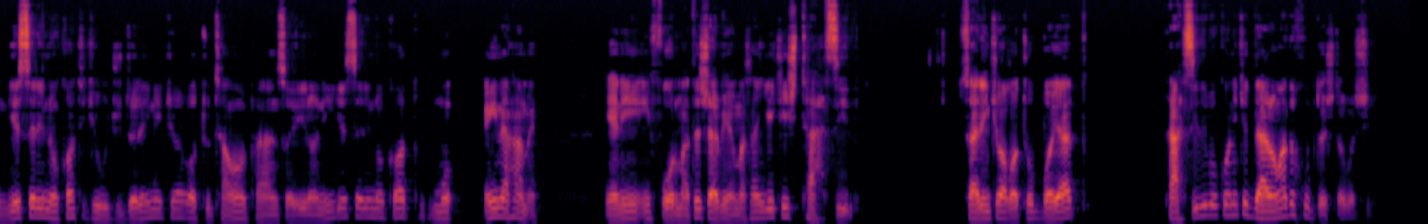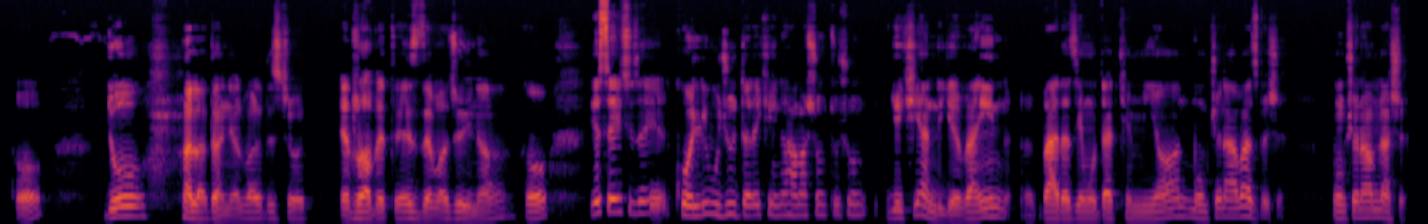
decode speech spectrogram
یه سری نکاتی که وجود داره اینه که آقا تو تمام پرنسای ایرانی یه سری نکات م... عین همه. یعنی این فرمت شبیه. مثلا یکیش تحصیل. سر اینکه آقا تو باید تحصیلی بکنی که درآمد خوب داشته باشی. خب؟ دو حالا دانیال واردش شد. رابطه ازدواج و اینا خب؟ یه سری چیزای کلی وجود داره که اینا همشون توشون یکی هن دیگه و این بعد از یه مدت که میان ممکن عوض بشه. ممکن هم نشه.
